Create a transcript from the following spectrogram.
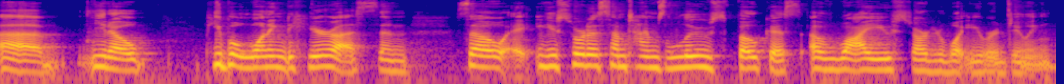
uh, you know, people wanting to hear us. And so eh, you sort of sometimes lose focus of why you started what you were doing.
